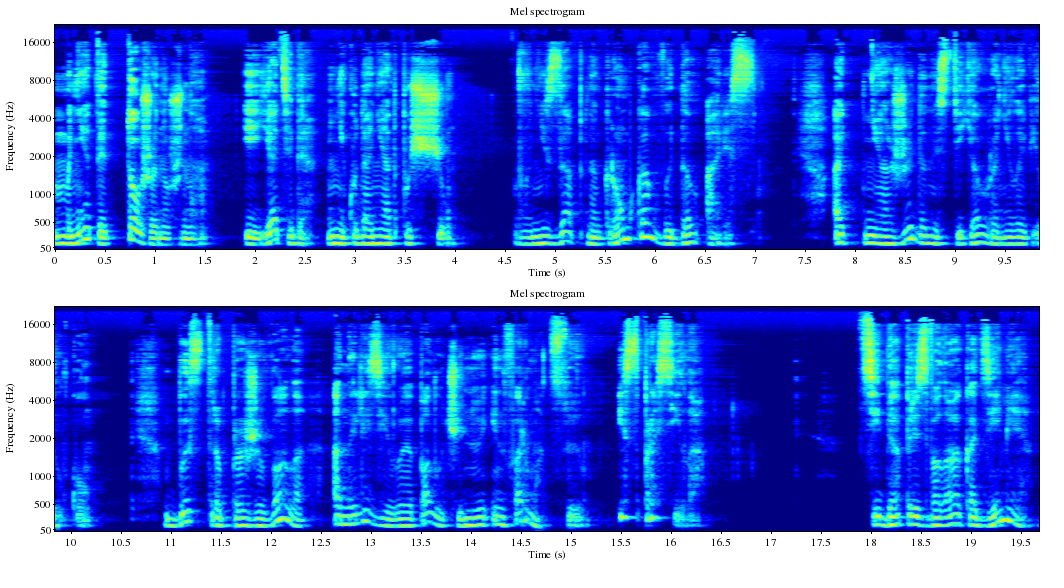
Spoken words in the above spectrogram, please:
Мне ты тоже нужна, и я тебя никуда не отпущу. Внезапно громко выдал Арис. От неожиданности я уронила вилку. Быстро проживала, анализируя полученную информацию, и спросила. «Тебя призвала Академия?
